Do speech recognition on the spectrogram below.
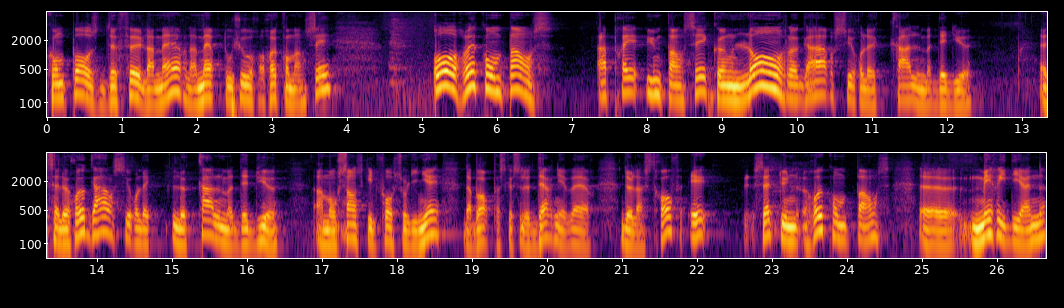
compose de feu la mer, la mer toujours recommencée. Ô récompense après une pensée qu'un long regard sur le calme des dieux. C'est le regard sur le, calme des dieux, à mon sens, qu'il faut souligner, d'abord parce que c'est le dernier vers de la strophe, et c'est une récompense euh, méridienne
